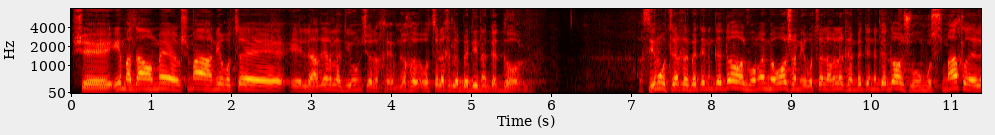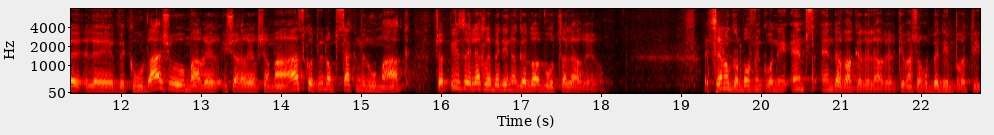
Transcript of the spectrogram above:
שאם אדם אומר, שמע, אני רוצה אה, לערער לדיון שלכם, אני רוצה ללכת לבית דין הגדול. אז אם הוא רוצה ללכת לבית דין הגדול, והוא אומר מראש, אני רוצה לערער לכם לבית דין הגדול, שהוא מוסמך, וכמובן שהוא מערער, אפשר לערער שמה, אז כותבים לו פסק מנומק, שעל פי זה ילך לבית דין הגדול והוא רוצה לערער. אצלנו גם באופן עקרוני אין, אין דבר כזה לערער, כיוון שאנחנו בית דין פרטי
